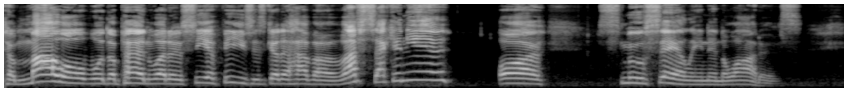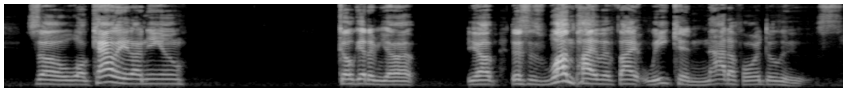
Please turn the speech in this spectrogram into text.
tomorrow will depend whether Sea of Thieves is going to have a rough second year or smooth sailing in the waters. So we'll count it on you. Go get him, Europe. Yep, this is one pirate fight we cannot afford to lose.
